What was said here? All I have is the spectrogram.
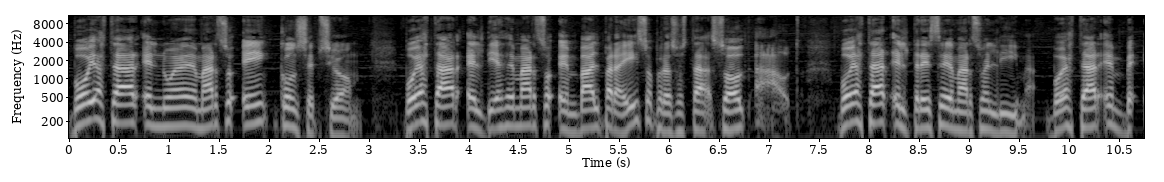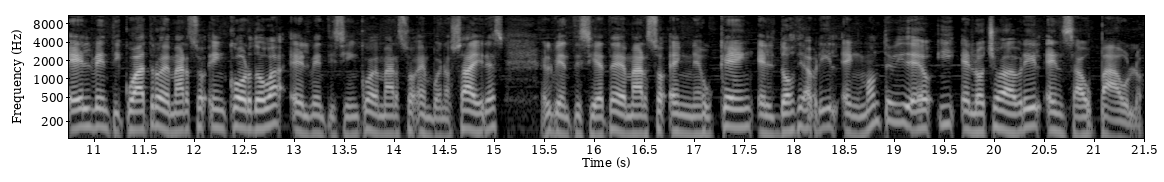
Voy a estar el 9 de marzo en Concepción. Voy a estar el 10 de marzo en Valparaíso, pero eso está sold out. Voy a estar el 13 de marzo en Lima. Voy a estar en el 24 de marzo en Córdoba, el 25 de marzo en Buenos Aires, el 27 de marzo en Neuquén, el 2 de abril en Montevideo y el 8 de abril en Sao Paulo.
